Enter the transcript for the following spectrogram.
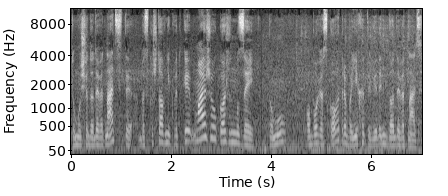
Тому що до 19 безкоштовні квитки майже у кожен музей. Тому обов'язково треба їхати відень до 19.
